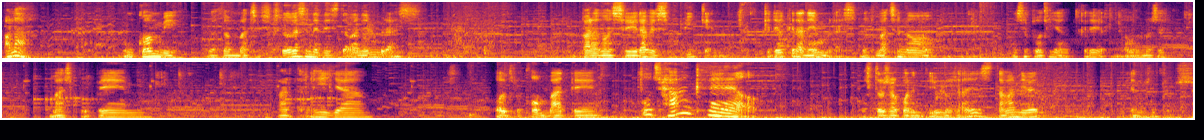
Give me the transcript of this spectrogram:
¡Hola! Un combi. Los dos machos. Creo que se necesitaban hembras para conseguir a Vespiquen. Creo que eran hembras. Los machos no, no se podían, creo. Vamos, no sé. Más Pepem. Martanilla. Otro combate. ¡Un Chankel! Ostras, a 41, ¿sabes? Estaba a nivel en nosotros.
